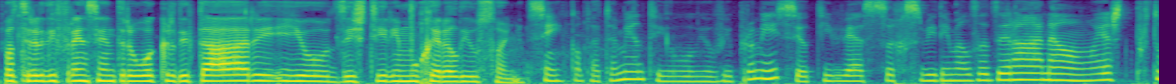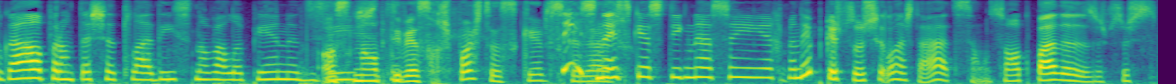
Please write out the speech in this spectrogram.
Pode ser a diferença entre o acreditar e o desistir e morrer ali o sonho. Sim, completamente. Eu, eu vi para mim, se eu tivesse recebido e-mails a dizer ah não, este Portugal, pronto, deixa-te lá disso, não vale a pena, desiste. Ou se não obtivesse resposta sequer, se Sim, calhar. se nem sequer se dignassem a responder, porque as pessoas, lá está, são, são ocupadas, as pessoas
